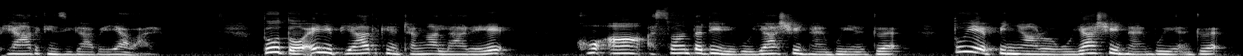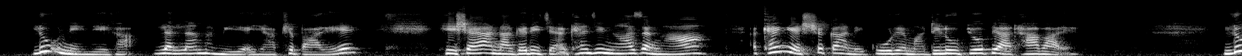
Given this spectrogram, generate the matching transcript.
ဘုရားသခင်စီကပဲရပါတယ်။သို့တော့အဲ့ဒီဘုရားသခင်ထံကလာတဲ့ခွန်အားအစွမ်းတတိတွေကိုရရှိနိုင်ဖို့ရန်အတွက် သူ့ရဲ့ပညာတော်ကိုရရှိနိုင်ဖို့ရန်အတွက်လူအနေနဲ့ကလက်လန်းမမီတဲ့အရာဖြစ်ပါတယ်။ဟေရှာယအနာဂတိကျမ်းအခန်းကြီး55အခန်းငယ်၈ကနေ9ထဲမှာဒီလိုပြောပြထားပါတယ်။လူ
